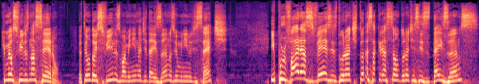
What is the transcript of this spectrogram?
que meus filhos nasceram. Eu tenho dois filhos, uma menina de 10 anos e um menino de 7. E por várias vezes, durante toda essa criação, durante esses 10 anos,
